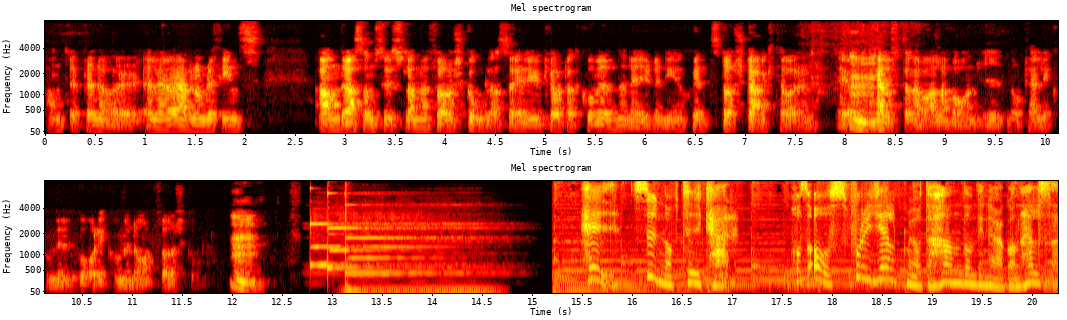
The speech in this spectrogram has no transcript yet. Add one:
entreprenörer eller även om det finns andra som sysslar med förskola så är det ju klart att kommunen är ju den enskilt största aktören. Mm. Hälften av alla barn i Norrtälje kommun går i kommunal förskola. Mm. Hej, Synoptik här. Hos oss får du hjälp med att ta hand om din ögonhälsa.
